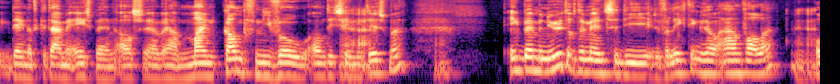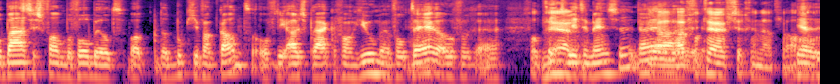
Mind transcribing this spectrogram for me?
ik denk dat ik het daarmee eens ben, als uh, ja, Mein Kampf niveau antisemitisme. Ja. Ik ben benieuwd of de mensen die de verlichting zou aanvallen, op basis van bijvoorbeeld wat, dat boekje van Kant, of die uitspraken van Hume en Voltaire over uh, niet-witte mensen. Nou, ja, Voltaire heeft zich inderdaad wel. Ja,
